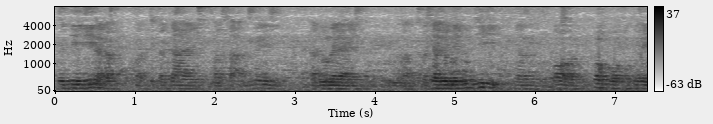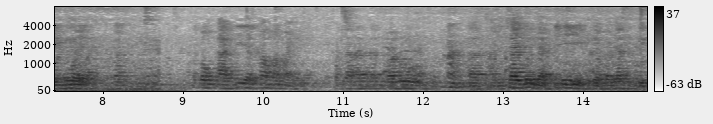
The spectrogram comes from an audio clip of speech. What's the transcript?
เวทีนี้นะครับอ่ากระจายข่าวสารให้อ่าดูแลประชาชนในพื้นที่นะก็ครอบครัวของตัวเองด้วยนะครับโครงการที่จะเข้ามาใหม่เนี่ยอาจารย์วารูอ่าอาจจะใช้ต้นแบบที่นี่เกี่ยวกับยาเสพติด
